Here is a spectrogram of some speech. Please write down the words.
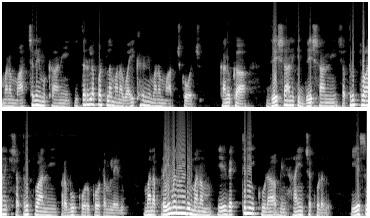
మనం మార్చలేము కానీ ఇతరుల పట్ల మన వైఖరిని మనం మార్చుకోవచ్చు. కనుక ద్వేషానికి ద్వేషాన్ని శత్రుత్వానికి శత్రుత్వాన్ని ప్రభు కోరుకోవటం లేదు. మన ప్రేమ నుండి మనం ఏ వ్యక్తిని కూడా మినహాయించకూడదు. యేసు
